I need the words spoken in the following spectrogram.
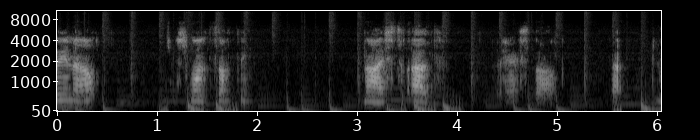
going out, just want something nice to add to the hairstyle. That do.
